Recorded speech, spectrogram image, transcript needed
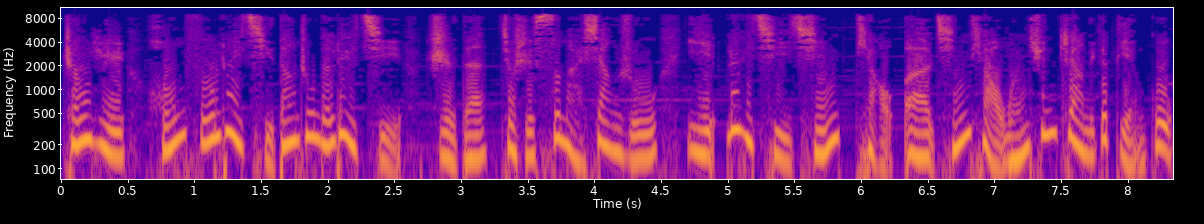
成语“鸿福绿绮”当中的绿绮，指的就是司马相如以绿绮琴挑呃琴挑文君这样的一个典故。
